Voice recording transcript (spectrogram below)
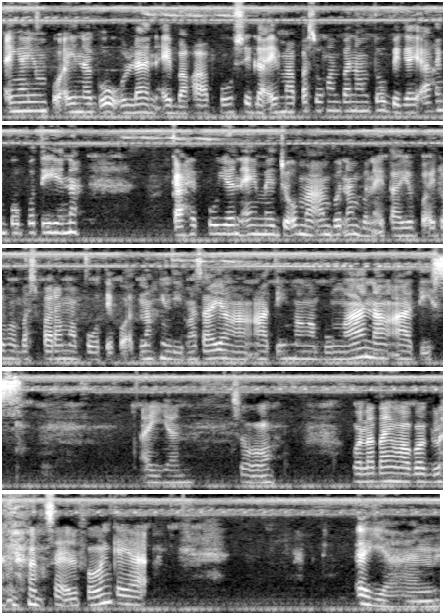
Ay ngayon po ay nag-uulan. Ay baka po sila ay mapasukan pa ng tubig ay aking puputihin na. Kahit po yan ay medyo umaambon-ambon ay tayo po ay lumabas para maputi po at nang hindi masayang ang ating mga bunga ng atis. Ayan. So, wala tayong mapaglagyan ng cellphone kaya Ayan.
